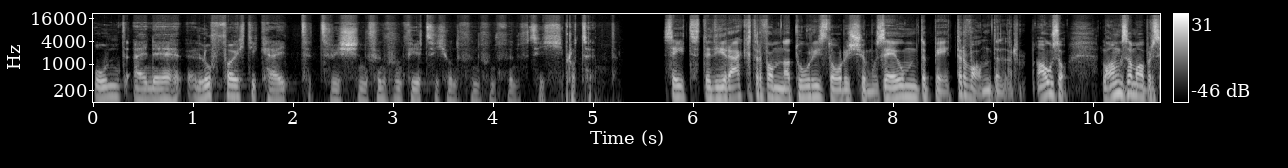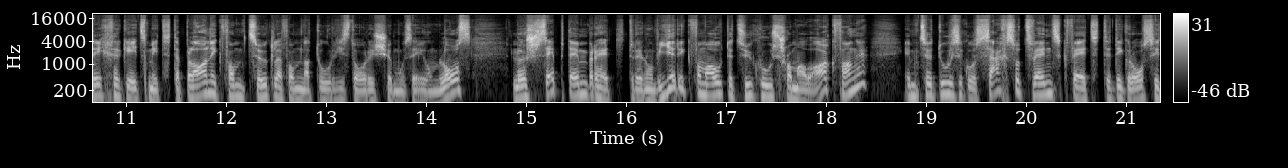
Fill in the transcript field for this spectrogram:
und eine Luftfeuchtigkeit zwischen 45 und 55 Prozent sagt der Direktor vom Naturhistorischen Museum, der Peter Wandeler. Also, langsam aber sicher geht es mit der Planung vom Zügeln vom Naturhistorischen Museum los. Lösch September hat die Renovierung vom alten Zeughaus schon mal angefangen. Im 2026 fängt die grosse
